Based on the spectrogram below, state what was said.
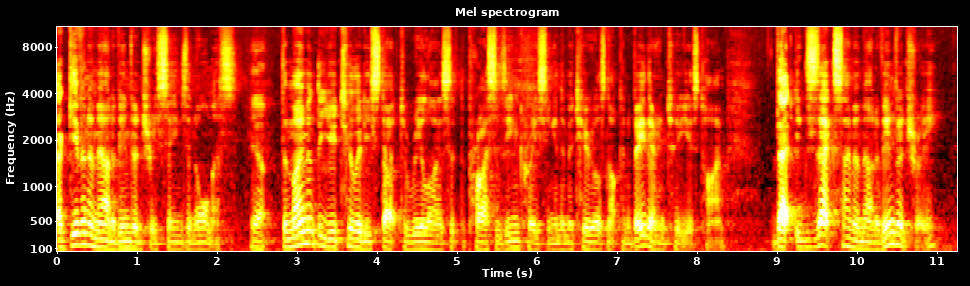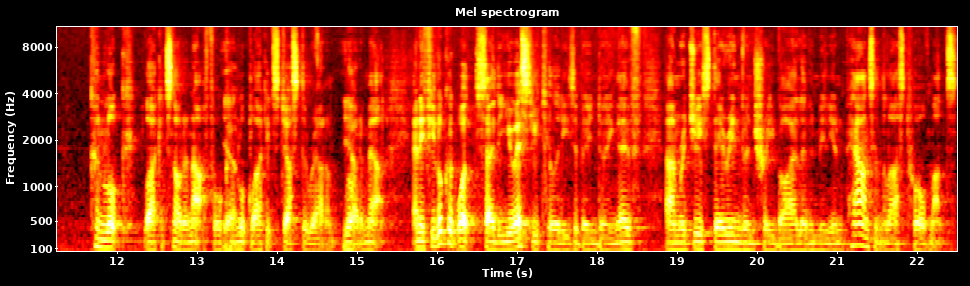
a given amount of inventory seems enormous. Yeah. The moment the utilities start to realise that the price is increasing and the material is not going to be there in two years' time, that exact same amount of inventory can look like it's not enough or Yeah. can look like it's just the right, Yeah. right amount. And if you look at what, say, the US utilities have been doing, they've um, reduced their inventory by 11 million pounds in the last 12 months,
